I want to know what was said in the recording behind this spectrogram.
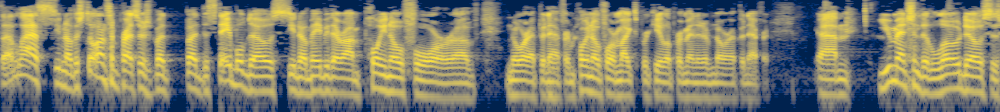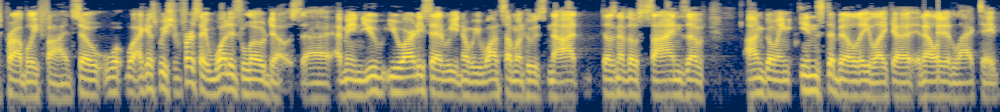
that last, you know, they're still on suppressors, but but the stable dose, you know, maybe they're on 0.04 of norepinephrine, 0.04 mics per kilo per minute of norepinephrine. Um, you mentioned that low dose is probably fine. So I guess we should first say what is low dose. Uh, I mean, you you already said we you know we want someone who's not doesn't have those signs of ongoing instability like a, an elevated lactate.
